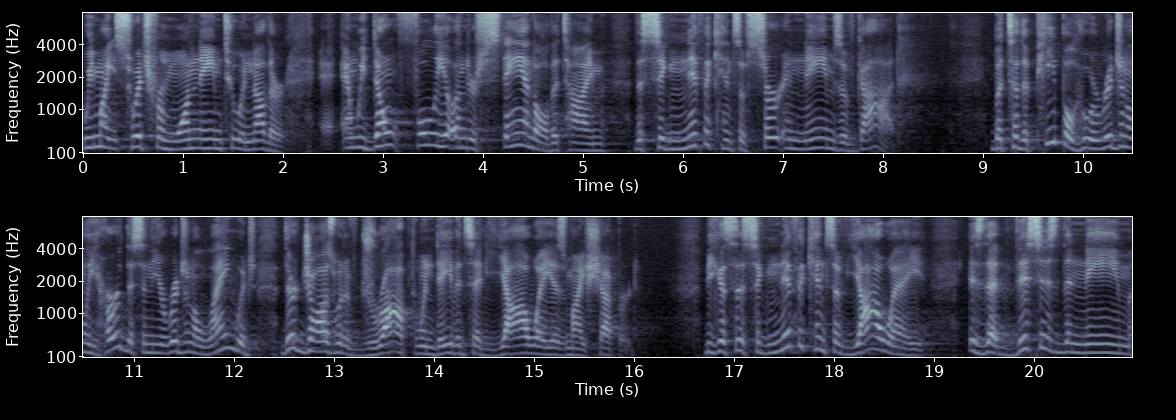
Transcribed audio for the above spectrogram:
we might switch from one name to another. And we don't fully understand all the time the significance of certain names of God. But to the people who originally heard this in the original language, their jaws would have dropped when David said, Yahweh is my shepherd. Because the significance of Yahweh is that this is the name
